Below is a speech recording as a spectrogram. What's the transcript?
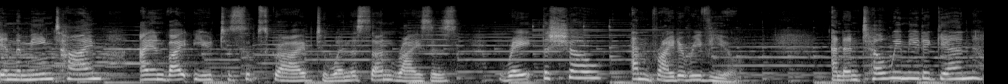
In the meantime, I invite you to subscribe to When the Sun Rises, rate the show, and write a review. And until we meet again,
